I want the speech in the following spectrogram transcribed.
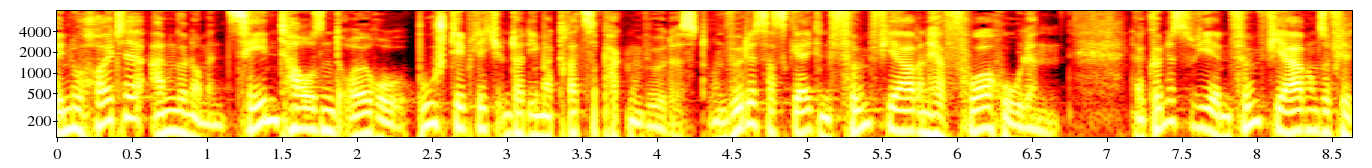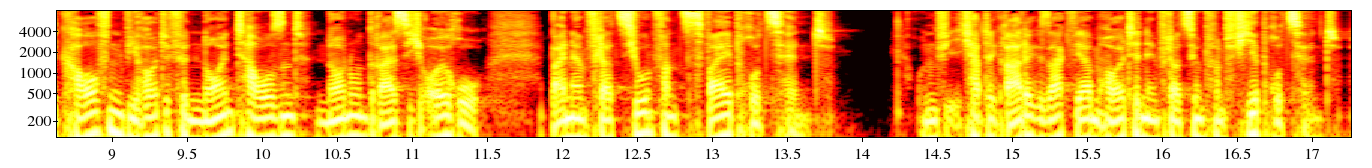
Wenn du heute angenommen 10.000 Euro buchstäblich unter die Matratze packen würdest und würdest das Geld in fünf Jahren hervorholen, dann könntest du dir in fünf Jahren so viel kaufen wie heute für 9.039 Euro bei einer Inflation von zwei Prozent. Und ich hatte gerade gesagt, wir haben heute eine Inflation von vier Prozent.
